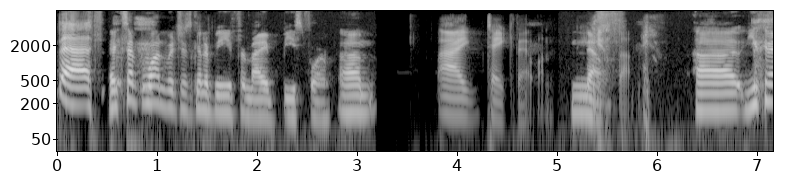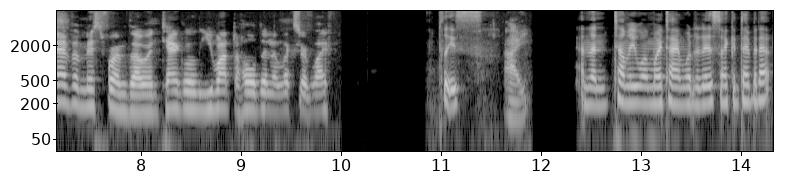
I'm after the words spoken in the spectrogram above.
combat. except one, which is going to be for my beast form. Um, I take that one. You no. can't stop me. Uh, you can have a mist form though. And Tangle, you want to hold an elixir of life? Please. I. And then tell me one more time what it is so I can type it out.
